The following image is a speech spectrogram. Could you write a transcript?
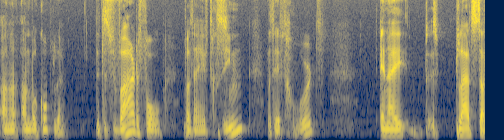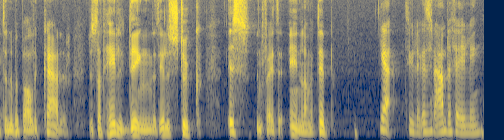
aan, aan wil koppelen. Dit is waardevol wat hij heeft gezien, wat hij heeft gehoord. En hij plaatst dat in een bepaalde kader. Dus dat hele ding, dat hele stuk, is in feite één lange tip. Ja, tuurlijk. Het is een aanbeveling.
